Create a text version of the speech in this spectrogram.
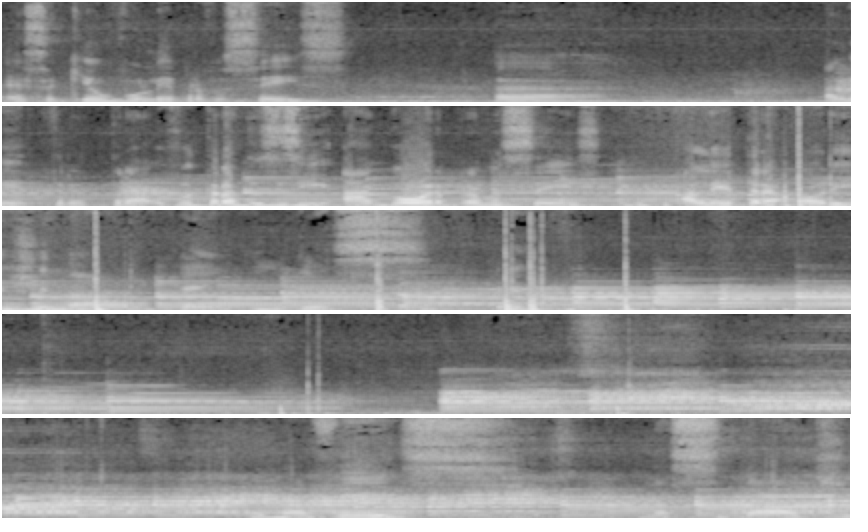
Essa aqui eu vou ler para vocês. Uh, a letra. Tra vou traduzir agora para vocês a letra original em inglês. Uma vez na cidade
